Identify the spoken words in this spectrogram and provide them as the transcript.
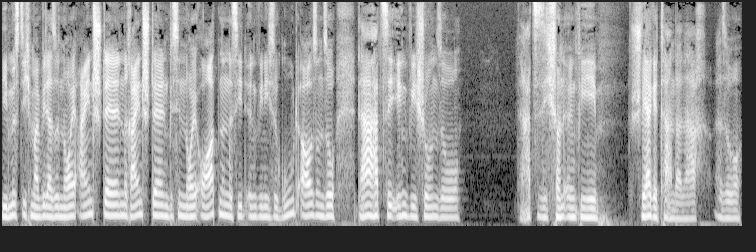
die müsste ich mal wieder so neu einstellen, reinstellen, ein bisschen neu ordnen, das sieht irgendwie nicht so gut aus und so, da hat sie irgendwie schon so, da hat sie sich schon irgendwie schwer getan danach. Also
